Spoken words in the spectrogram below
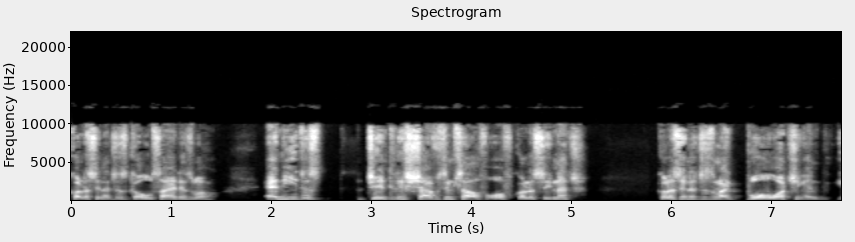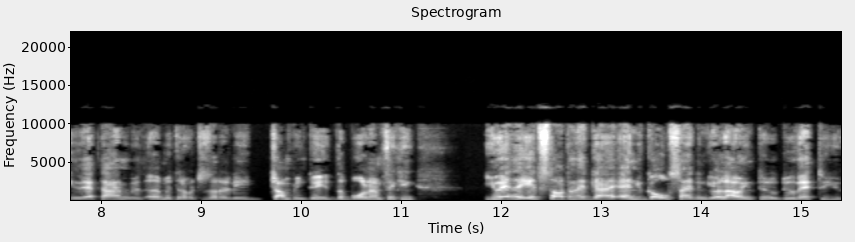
Kolasinac's goal side as well. And he just gently shoves himself off Kolasinac Kolasinac is like ball watching, and in that time, uh, Mitrovic is already jumping to hit the ball. And I'm thinking, you had a head start on that guy, and you goal side, and you're allowing to do that to you.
